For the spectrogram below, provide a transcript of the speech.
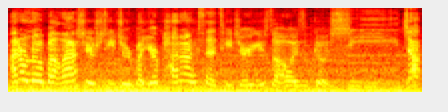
I don't know about last year's teacher, but your 파랑새 teacher used to always go 시작.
